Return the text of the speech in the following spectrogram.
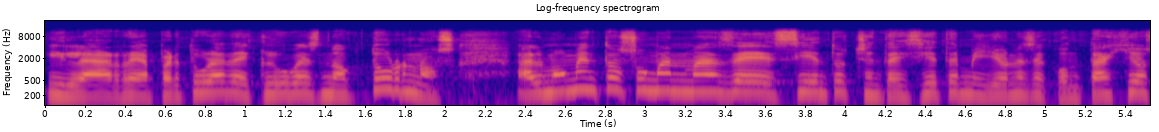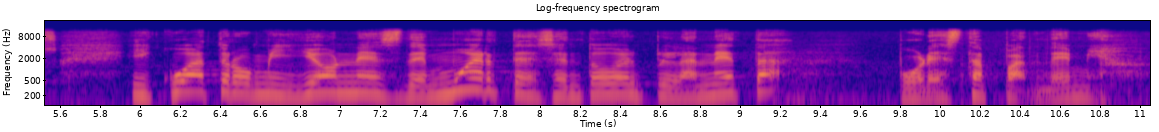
y la reapertura de clubes nocturnos. Al momento suman más de 187 millones de contagios y 4 millones de muertes en todo el planeta por esta pandemia.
